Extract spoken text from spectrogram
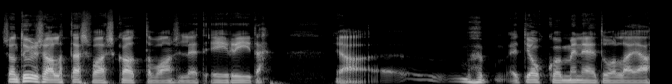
Se on tylsä olla tässä vaiheessa kautta vaan silleen, että ei riitä. Ja että joukkue menee tuolla ja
